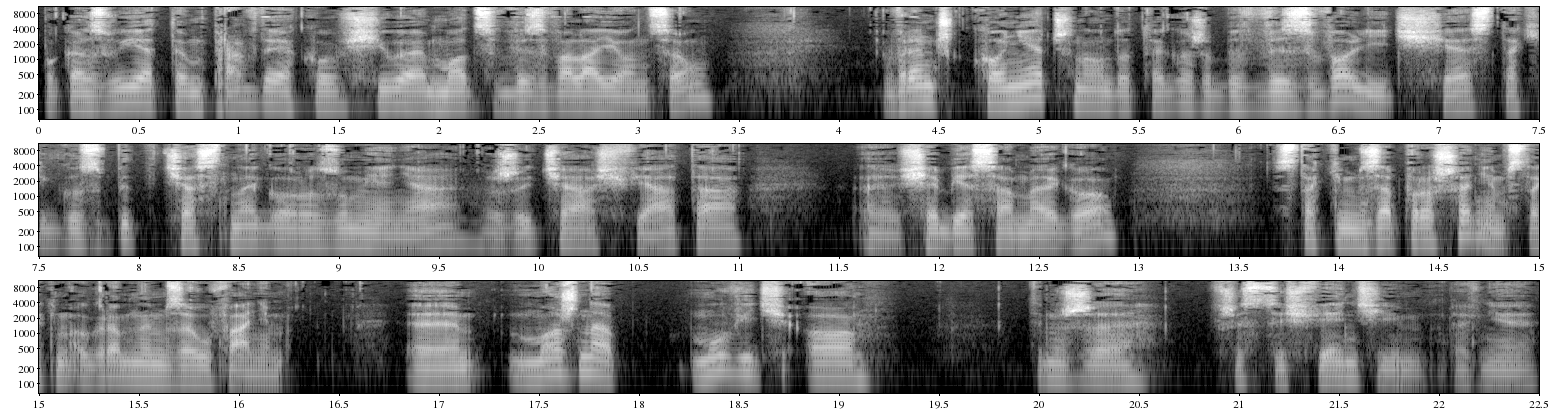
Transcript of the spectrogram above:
pokazuje tę prawdę jako siłę, moc wyzwalającą, wręcz konieczną do tego, żeby wyzwolić się z takiego zbyt ciasnego rozumienia życia, świata, e, siebie samego, z takim zaproszeniem, z takim ogromnym zaufaniem. E, można mówić o tym, że wszyscy święci, pewnie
